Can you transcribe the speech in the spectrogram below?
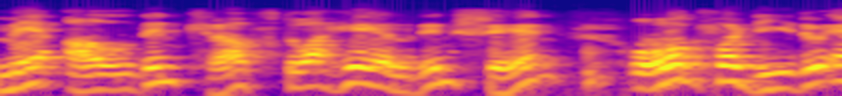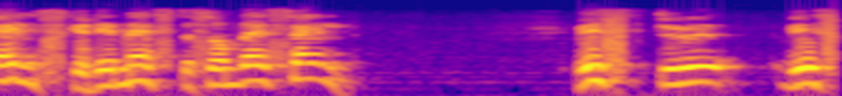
med all din kraft og av hele din sjel, og fordi du elsker din neste som deg selv? Hvis, du, hvis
